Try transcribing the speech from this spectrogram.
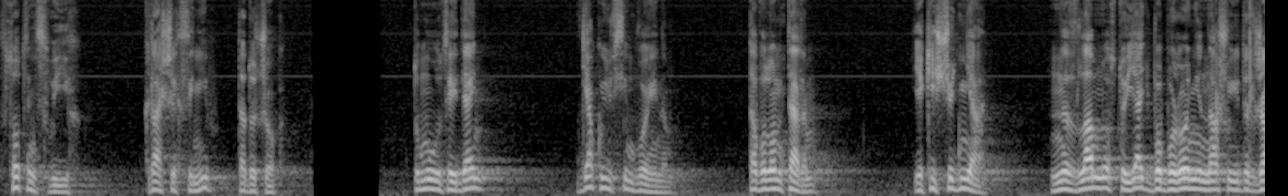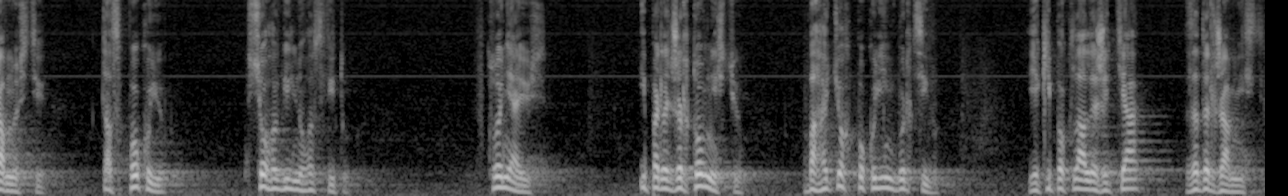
сотень своїх кращих синів та дочок. Тому у цей день дякую всім воїнам та волонтерам, які щодня незламно стоять в обороні нашої державності та спокою всього вільного світу. Вклоняюсь і перед жертовністю багатьох поколінь борців, які поклали життя за державність.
